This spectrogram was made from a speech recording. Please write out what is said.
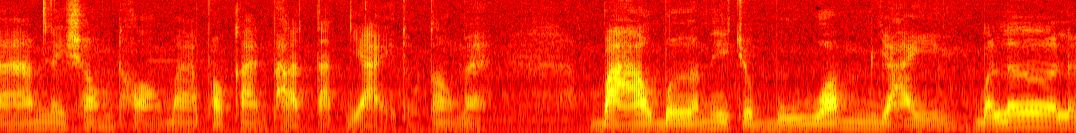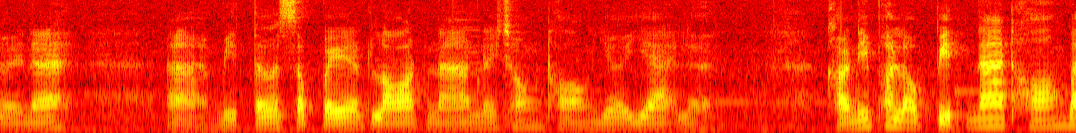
น้ำในช่องท้องมาก เพราะการผ่าตัดใหญ่ถูกต้องไหม bowel นี่จะบวมใหญ่เบ้อเร่อเลยนะอ่ามีเตอร์สเปซลอดน้ำในช่องท้องเยอะแยะเลย คราวนี้พอเราปิดหน้าท้องไป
